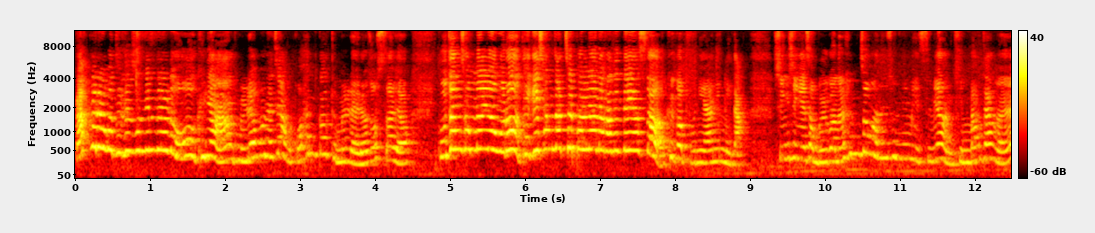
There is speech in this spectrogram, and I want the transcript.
깎으려고 드는 손님들도 그냥 돌려보내지 않고 한껏 금을 내려줬어요. 구정 선물용으로 대게 상자채 팔려나가는 때였어. 그것뿐이 아닙니다. 싱싱해서 물건을 흥정하는 손님이 있으면 김방장은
